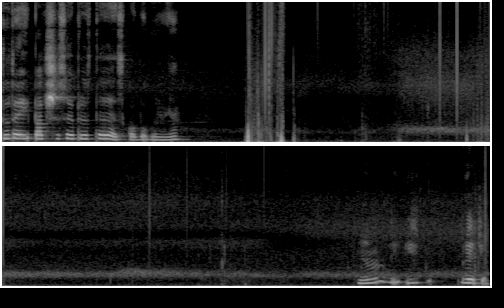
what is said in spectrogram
Tutaj patrzę sobie przez teleskop ogólnie. Nie? I, I wiecie,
